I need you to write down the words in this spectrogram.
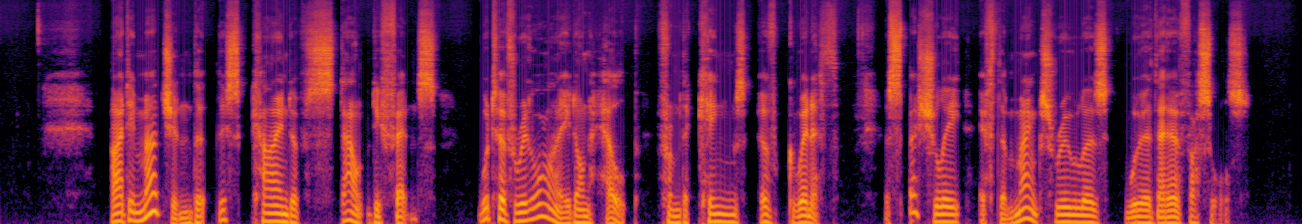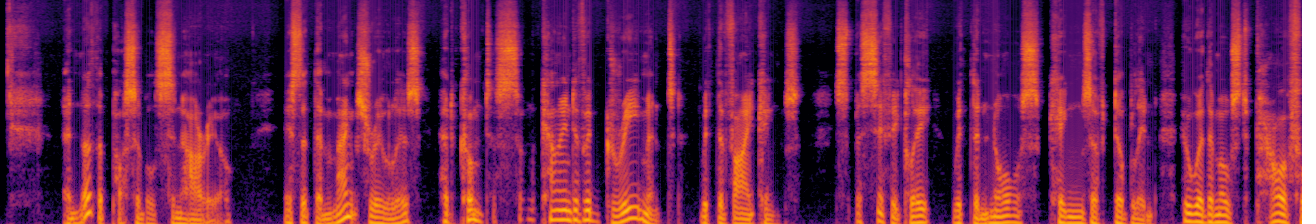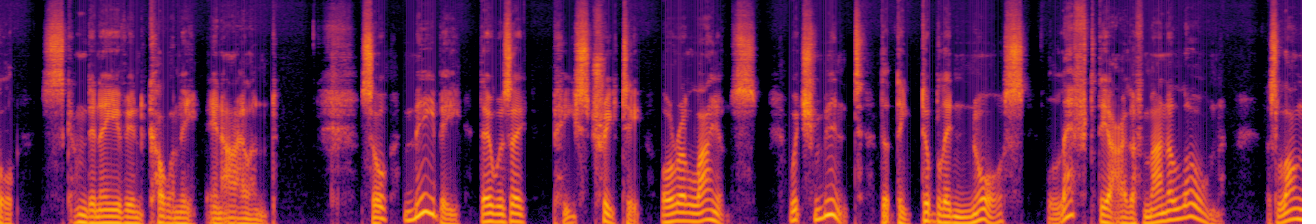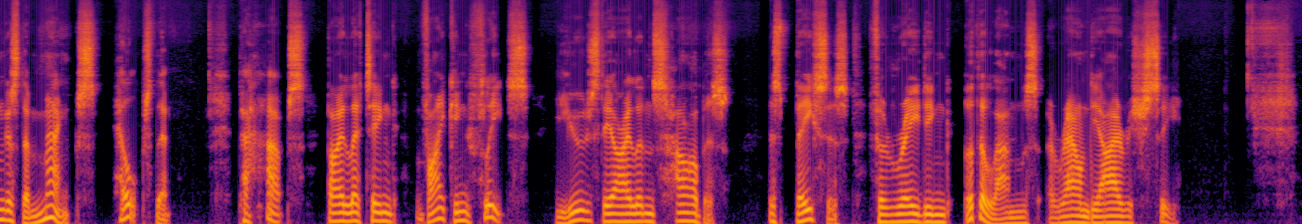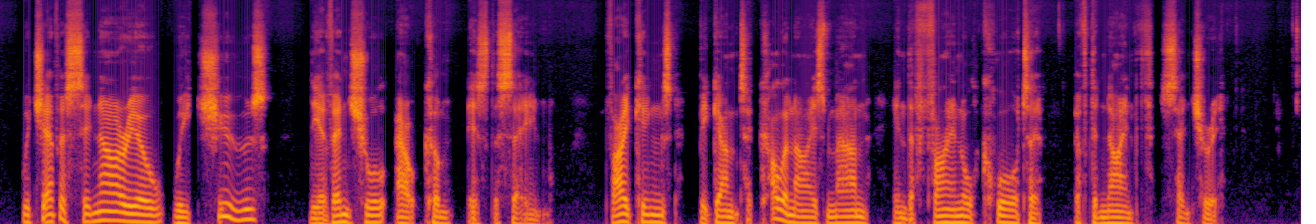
I'd imagine that this kind of stout defence would have relied on help from the kings of Gwynedd, especially if the Manx rulers were their vassals. Another possible scenario is that the Manx rulers had come to some kind of agreement with the Vikings, specifically with the Norse kings of Dublin, who were the most powerful Scandinavian colony in Ireland. So maybe there was a peace treaty or alliance, which meant that the Dublin Norse left the Isle of Man alone, as long as the Manx helped them, perhaps by letting Viking fleets use the island's harbours as bases for raiding other lands around the Irish Sea. Whichever scenario we choose, the eventual outcome is the same. Vikings began to colonize Man in the final quarter of the ninth century.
